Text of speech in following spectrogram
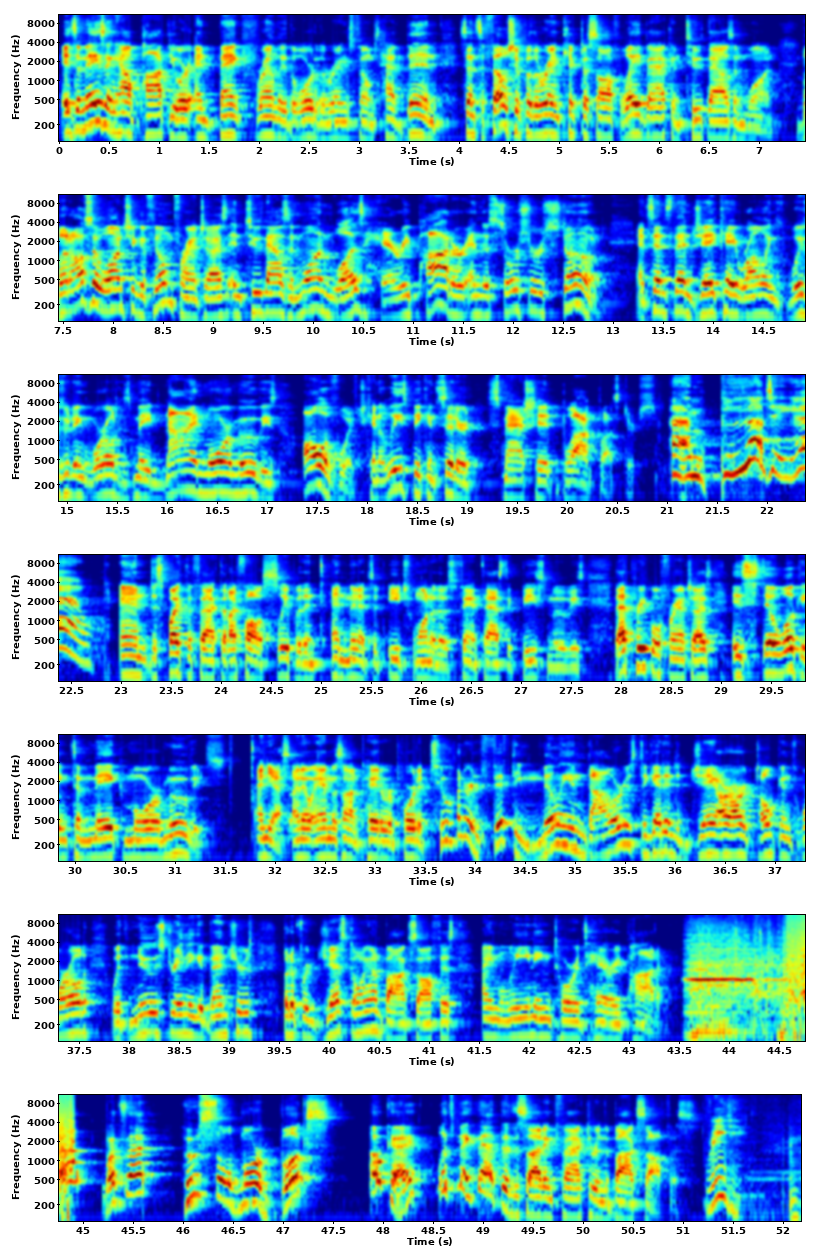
It's amazing how popular and bank friendly the Lord of the Rings films have been since the Fellowship of the Ring kicked us off way back in 2001. But also launching a film franchise in 2001 was Harry Potter and the Sorcerer's Stone. And since then, J.K. Rowling's Wizarding World has made nine more movies, all of which can at least be considered smash hit blockbusters. And bloody hell! And despite the fact that I fall asleep within 10 minutes of each one of those Fantastic Beasts movies, that prequel franchise is still looking to make more movies. And yes, I know Amazon paid a reported $250 million to get into J.R.R. Tolkien's world with new streaming adventures, but if we're just going on box office, I'm leaning towards Harry Potter. Uh, what's that? Who sold more books? Okay, let's make that the deciding factor in the box office. Reading? I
